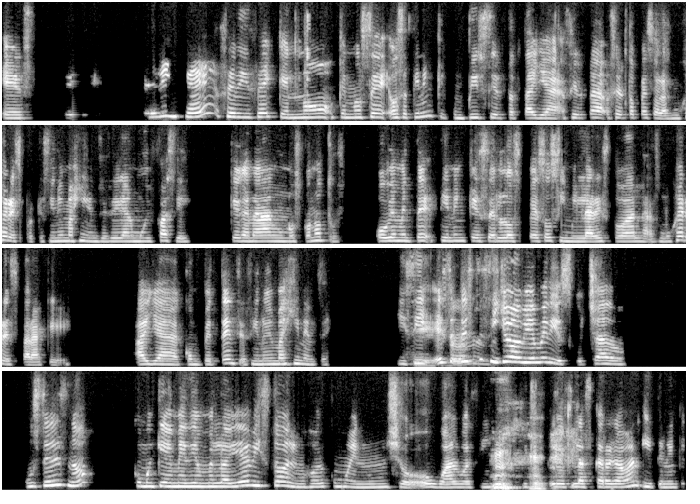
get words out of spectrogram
este, se dice, se dice que no, que no se, o sea, tienen que cumplir cierta talla, cierta, cierto peso las mujeres, porque si no, imagínense, sería muy fácil que ganaran unos con otros. Obviamente tienen que ser los pesos similares todas las mujeres para que haya competencia, si no, imagínense. Y sí, este, este sí yo había medio escuchado. ¿Ustedes no? Como que medio me lo había visto a lo mejor como en un show o algo así. los, las cargaban y tenían que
